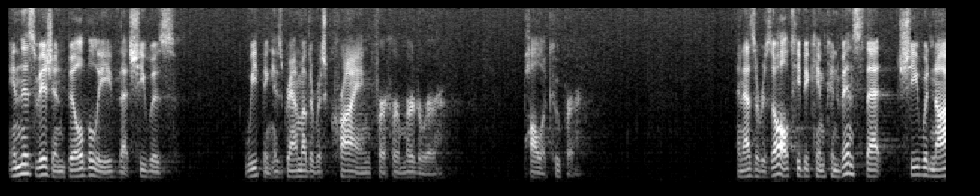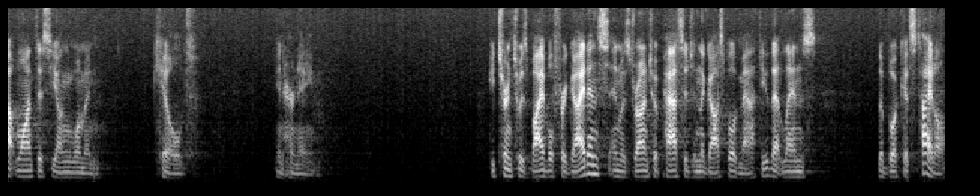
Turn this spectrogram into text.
In this vision, Bill believed that she was weeping. His grandmother was crying for her murderer, Paula Cooper. And as a result, he became convinced that she would not want this young woman killed in her name. He turned to his Bible for guidance and was drawn to a passage in the Gospel of Matthew that lends the book its title.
